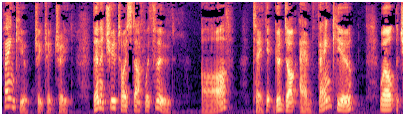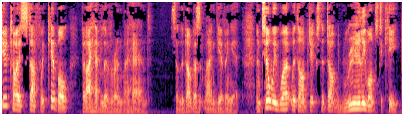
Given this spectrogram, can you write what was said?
thank you, treat, treat, treat. Then a chew toy stuffed with food. Off, take it, good dog, and thank you. Well, the chew toy is stuffed with kibble, but I have liver in my hand. So the dog doesn't mind giving it. Until we work with objects the dog really wants to keep.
